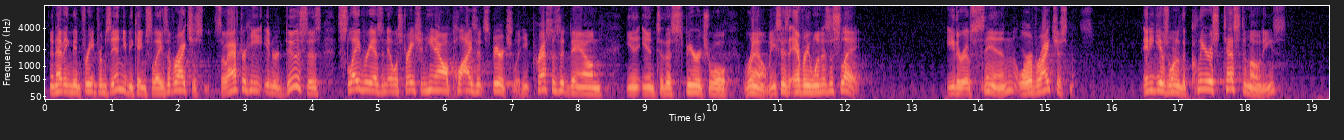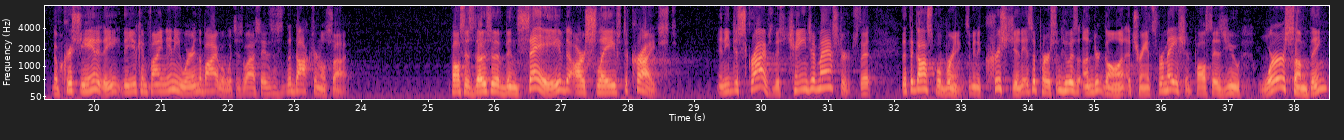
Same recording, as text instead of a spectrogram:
And having been freed from sin, you became slaves of righteousness. So after he introduces slavery as an illustration, he now applies it spiritually. He presses it down in, into the spiritual realm. He says, Everyone is a slave, either of sin or of righteousness. And he gives one of the clearest testimonies of Christianity that you can find anywhere in the Bible, which is why I say this is the doctrinal side. Paul says, Those who have been saved are slaves to Christ. And he describes this change of masters that, that the gospel brings. I mean, a Christian is a person who has undergone a transformation. Paul says, You were something,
